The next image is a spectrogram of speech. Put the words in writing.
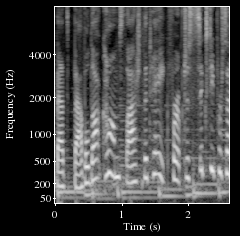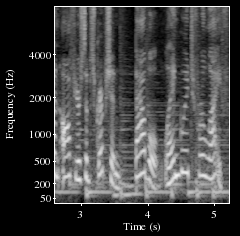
That's babbel.com slash the take for up to 60% off your subscription. Babbel, language for life.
